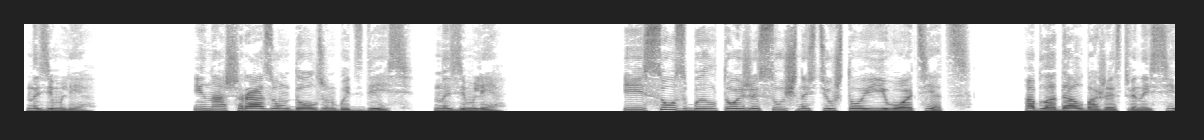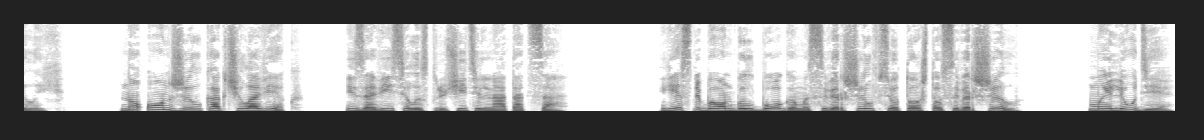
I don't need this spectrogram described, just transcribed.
на земле. И наш разум должен быть здесь, на земле. Иисус был той же сущностью, что и его Отец, обладал божественной силой. Но он жил как человек и зависел исключительно от Отца. Если бы он был Богом и совершил все то, что совершил, мы, люди,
